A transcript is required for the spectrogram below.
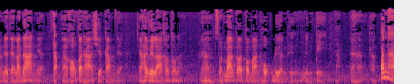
บในแต่ละด้านเนี่ยครับเอ่อของปัญหาอาชญากรรมเนี่ยจะให้เวลาเข้าเท่าไหร่นะฮะส่วนมากก็ประมาณ 6 เดือนถึง 1 ปีนะฮะครับปัญหา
